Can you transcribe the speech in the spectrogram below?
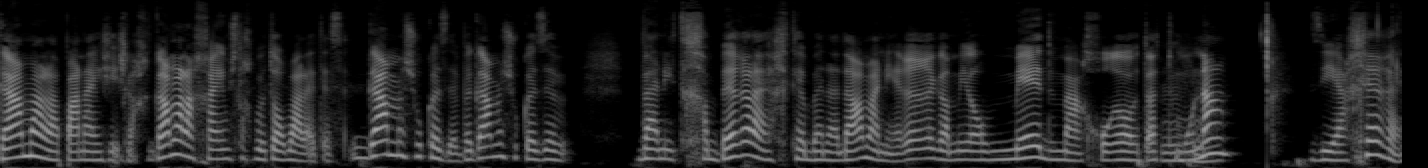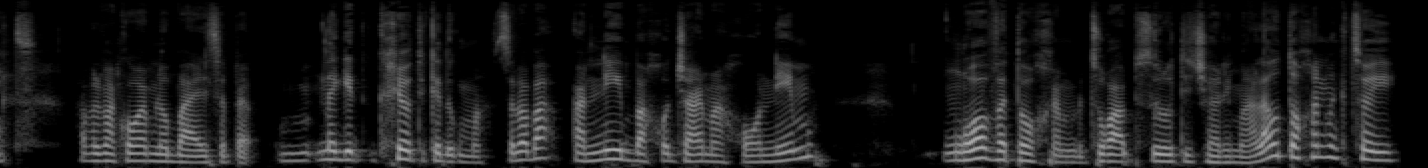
גם על הפן האישי שלך, גם על החיים שלך בתור בעלת עסק, גם משהו כזה וגם משהו כזה, ואני אתחבר אלייך כבן אדם, אני אראה רגע מי עומד מאחורי אותה. תמונה, זה יהיה אחרת. אבל מה קורה אם לא בא לי לספר? נגיד, קחי אותי כדוגמה, סבבה? אני בחודשיים האחרונים, רוב התוכן בצורה אבסולוטית שאני מעלה הוא תוכן מקצועי.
